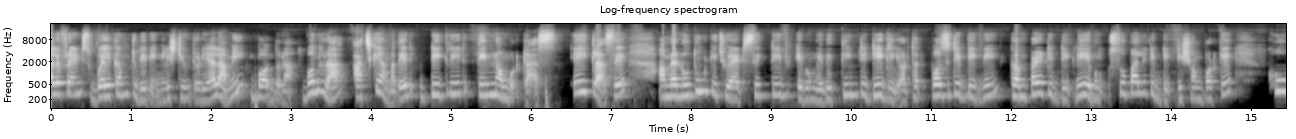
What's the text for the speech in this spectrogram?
Hello friends welcome to baby English tutorial আমি বন্দনা। বন্ধুরা, আজকে আমাদের ডিগ্রির তিন নম্বর ক্লাস এই ক্লাসে আমরা নতুন কিছু অ্যাডসেকটিভ এবং এদের তিনটে ডিগ্রি, অর্থাৎ পজিটিভ ডিগ্রি কম্পারেটিভ ডিগ্রি এবং সুপারলেটিভ ডিগ্রি সম্পর্কে খুব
